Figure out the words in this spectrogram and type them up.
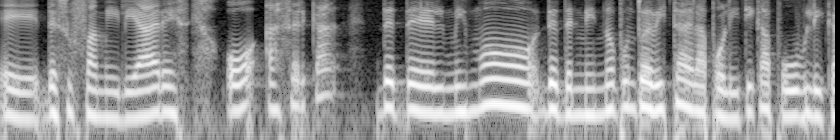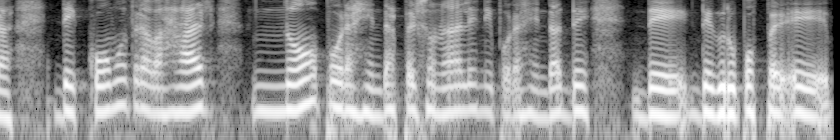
eh, de sus familiares o acerca desde el mismo desde el mismo punto de vista de la política pública de cómo trabajar no por agendas personales ni por agendas de, de, grupos per, eh,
